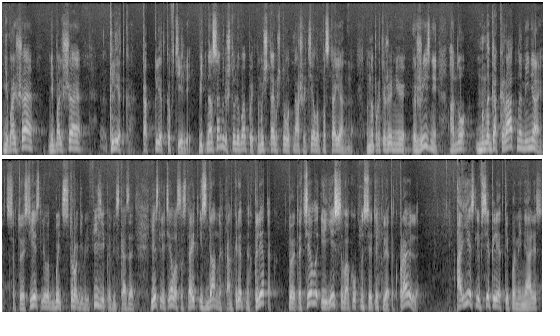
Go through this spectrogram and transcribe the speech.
небольшая, небольшая клетка, как клетка в теле. Ведь на самом деле, что любопытно, мы считаем, что вот наше тело постоянно, но на протяжении жизни оно многократно меняется. То есть, если вот быть строгими физиками, сказать, если тело состоит из данных конкретных клеток, то это тело и есть совокупность этих клеток, правильно? А если все клетки поменялись,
